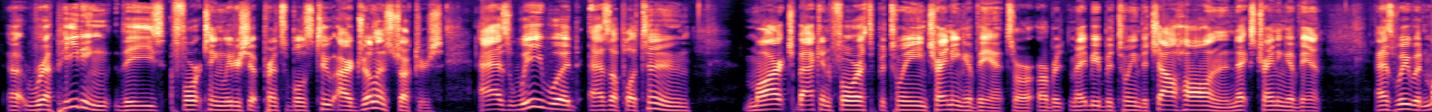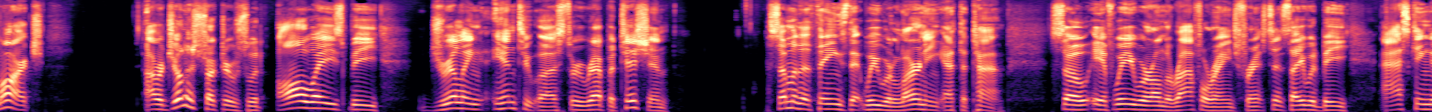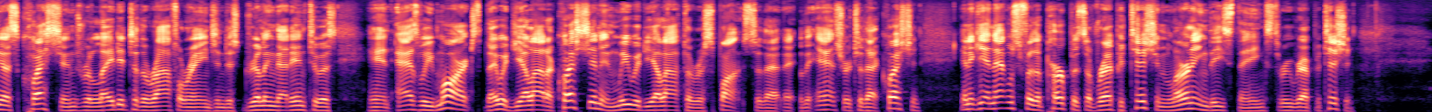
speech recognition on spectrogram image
uh, repeating these 14 leadership principles to our drill instructors as we would as a platoon march back and forth between training events or, or maybe between the chow hall and the next training event as we would march our drill instructors would always be drilling into us through repetition some of the things that we were learning at the time. So, if we were on the rifle range, for instance, they would be asking us questions related to the rifle range and just drilling that into us. And as we marched, they would yell out a question and we would yell out the response to that, the answer to that question. And again, that was for the purpose of repetition, learning these things through repetition.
